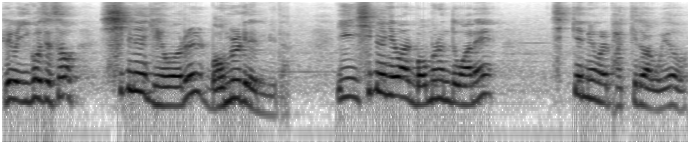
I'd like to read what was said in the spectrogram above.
그리고 이곳에서 11개월을 머물게 됩니다. 이 11개월 머무는 동안에 십계명을 받기도 하고요.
